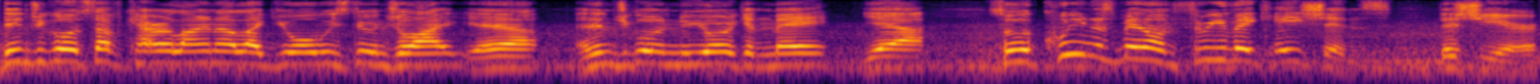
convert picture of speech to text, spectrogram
Didn't you go to South Carolina like you always do in July? Yeah. And didn't you go to New York in May? Yeah. So the Queen has been on three vacations this year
